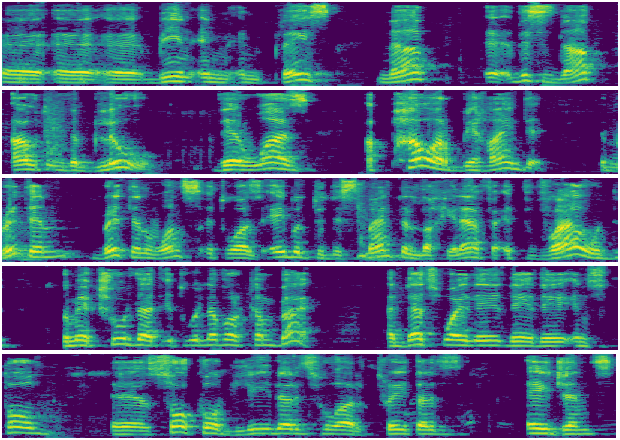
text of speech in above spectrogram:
uh, uh, been in, in place not this is not out of the blue. There was a power behind it. Britain britain once it was able to dismantle the khilafah it vowed to make sure that it will never come back. And that's why they they, they installed uh, so-called leaders who are traitors agents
